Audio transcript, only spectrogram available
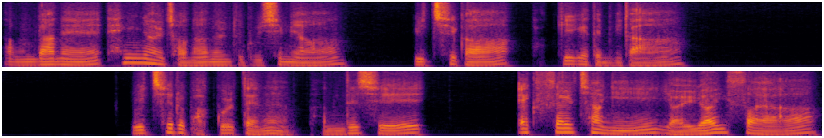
상단에 행렬 전환을 누르시면 위치가 바뀌게 됩니다. 위치를 바꿀 때는 반드시 엑셀 창이 열려 있어야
